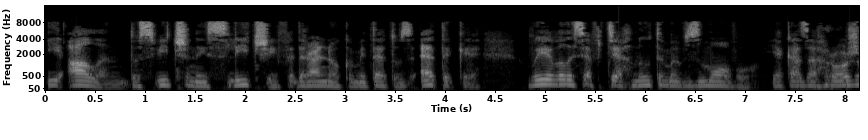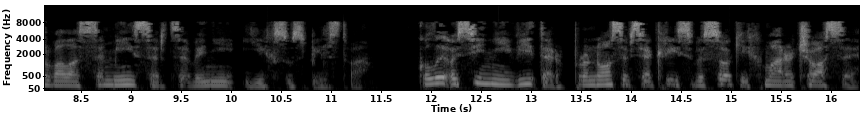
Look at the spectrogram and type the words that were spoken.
і Аллен, досвідчений слідчий Федерального комітету з етики, виявилися втягнутими в змову, яка загрожувала самій серцевині їх суспільства. Коли осінній вітер проносився крізь високі хмарочоси,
